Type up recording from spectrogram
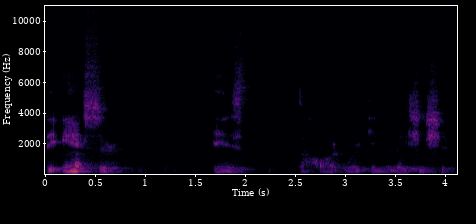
the answer is the hard work in relationship.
